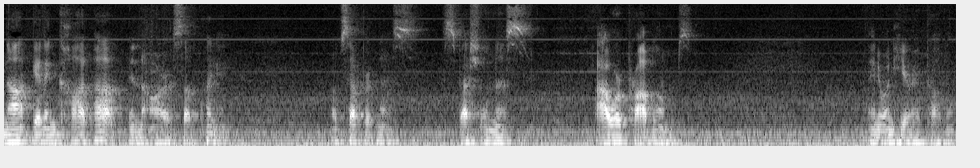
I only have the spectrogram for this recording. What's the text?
Not getting caught up in our self clinging of separateness, specialness, our problems. Anyone here have problems?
